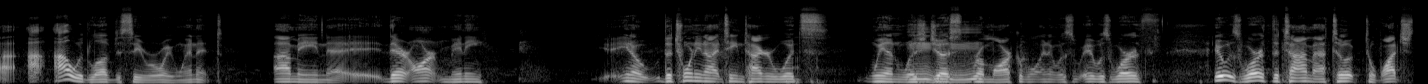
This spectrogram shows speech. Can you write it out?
I, I, I would love to see Roy win it. I mean, uh, there aren't many. You know, the 2019 Tiger Woods win was just Mhm. remarkable, and it was it was worth it was worth the time I took to watch.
